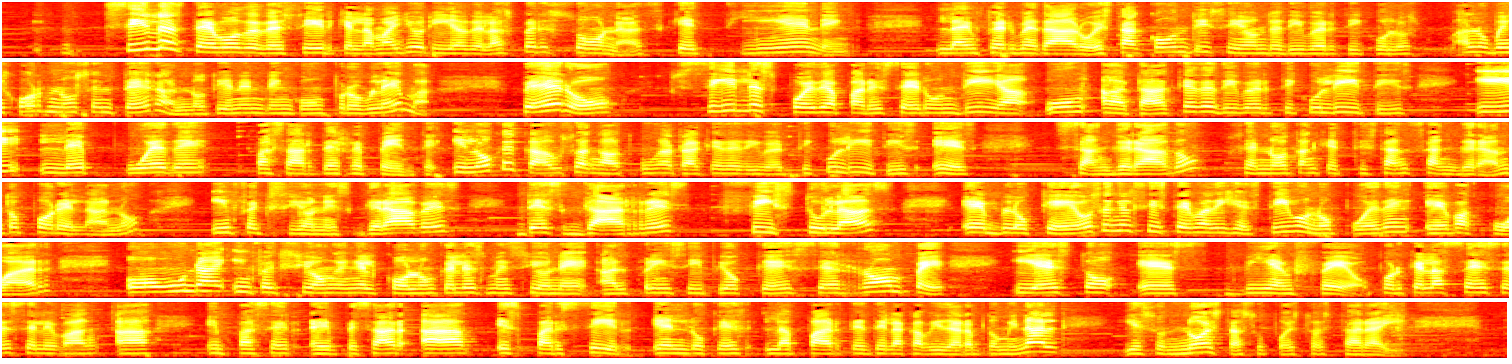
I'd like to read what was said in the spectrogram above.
sí les debo de decir que la mayoría de las personas que tienen la enfermedad o esta condición de divertículos, a lo mejor no se enteran, no tienen ningún problema, pero sí les puede aparecer un día un ataque de diverticulitis y le puede pasar de repente. Y lo que causa un ataque de diverticulitis es sangrado, se notan que te están sangrando por el ano, infecciones graves, desgarres, fístulas, eh, bloqueos en el sistema digestivo, no pueden evacuar, o una infección en el colon que les mencioné al principio que se rompe. Y esto es bien feo porque las heces se le van a empezar a esparcir en lo que es la parte de la cavidad abdominal y eso no está supuesto a estar ahí.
